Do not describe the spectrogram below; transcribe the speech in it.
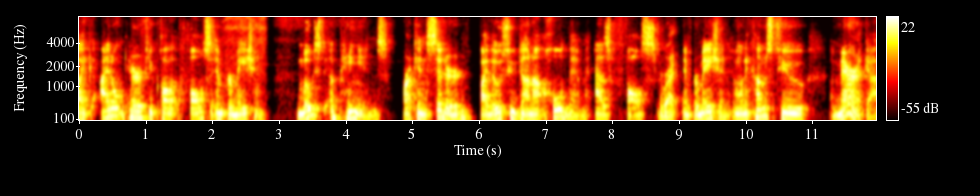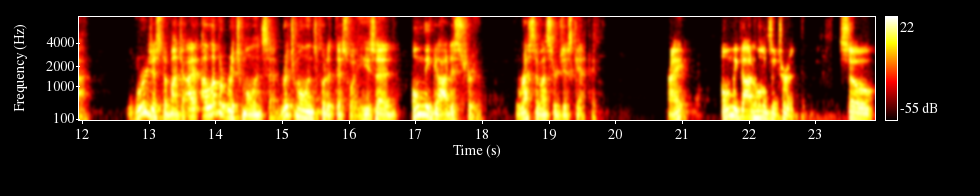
like i don't care if you call it false information most opinions are considered by those who do not hold them as false right. information and when it comes to america we're just a bunch of, I, I love what rich mullins said rich mullins put it this way he said only god is true the rest of us are just guessing, right? Only God holds the truth. So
